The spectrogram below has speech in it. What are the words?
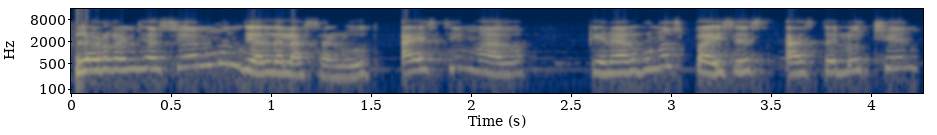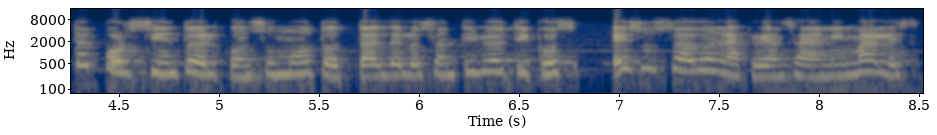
La Organización Mundial de la Salud ha estimado que en algunos países hasta el 80% del consumo total de los antibióticos es usado en la crianza de animales,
